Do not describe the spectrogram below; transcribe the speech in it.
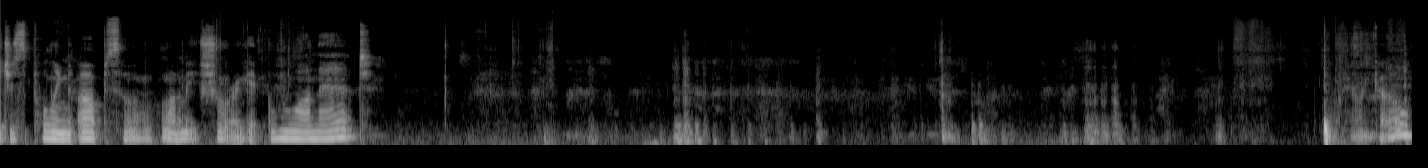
Some edges pulling up, so I want to make sure I get glue on that. There we go.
